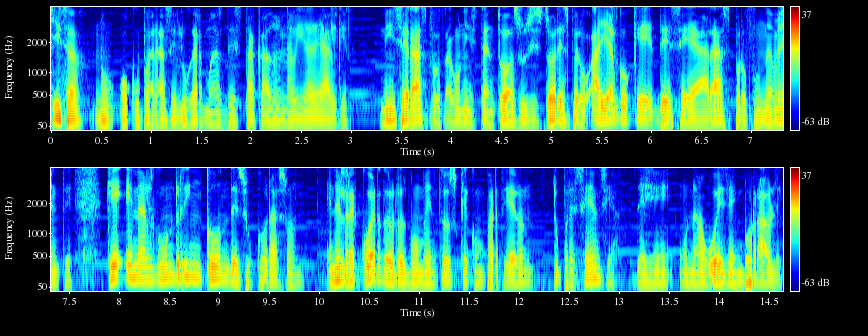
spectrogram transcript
Quizá no ocuparás el lugar más destacado en la vida de alguien, ni serás protagonista en todas sus historias, pero hay algo que desearás profundamente, que en algún rincón de su corazón, en el recuerdo de los momentos que compartieron, tu presencia deje una huella imborrable.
